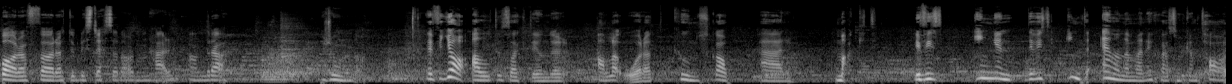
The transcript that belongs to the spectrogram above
bara för att du blir stressad av den här andra personen då. Nej, för jag har alltid sagt det under alla år att kunskap är makt. Det finns, ingen, det finns inte en enda människa som kan ta,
